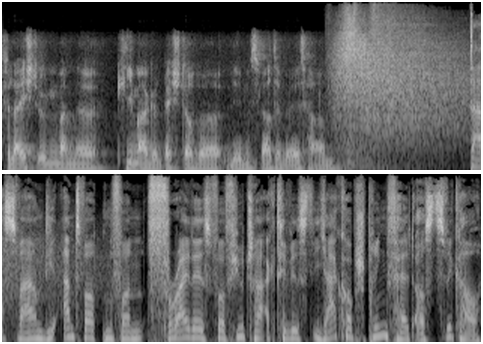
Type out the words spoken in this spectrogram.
vielleicht irgendwann eine klimagerechtere, lebenswerte Welt haben. Das waren die Antworten von Fridays for Future Aktivist Jakob Springfeld aus Zwickau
